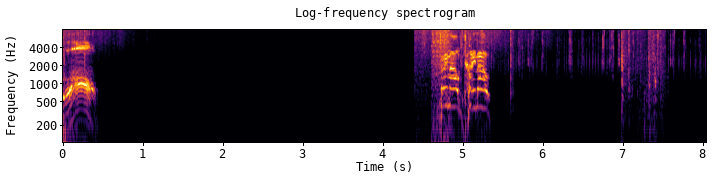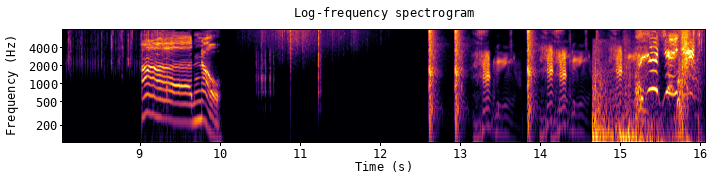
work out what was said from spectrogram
Oh! Time out, time out! Uh, no. Are you taking?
